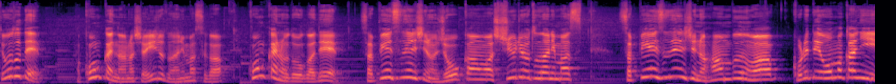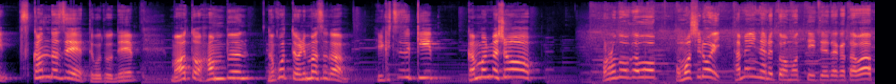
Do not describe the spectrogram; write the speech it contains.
ということで今回の話は以上となりますが今回の動画でサピエンス電子の上巻は終了となります。サピエンス電子の半分はこれで大まかに掴んだぜってことで、まあ、あと半分残っておりますが引き続き頑張りましょう。この動画を面白いためになると思っていただいた方は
